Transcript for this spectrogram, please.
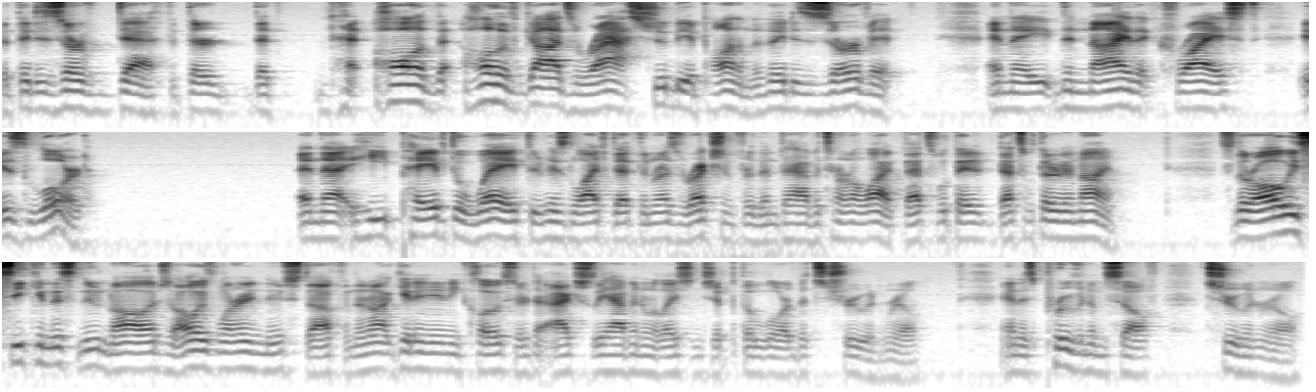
that they deserve death, that they're that that all of the, all of God's wrath should be upon them, that they deserve it, and they deny that Christ is Lord, and that He paved a way through His life, death, and resurrection for them to have eternal life. That's what they that's what they're denying. So they're always seeking this new knowledge, they're always learning new stuff, and they're not getting any closer to actually having a relationship with the Lord that's true and real, and has proven Himself true and real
